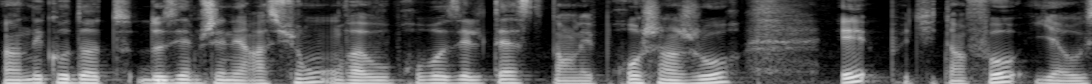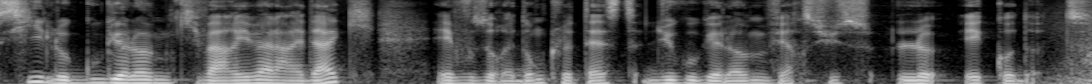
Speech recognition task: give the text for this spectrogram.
un Echo Dot deuxième génération. On va vous proposer le test dans les prochains jours, Et petite info, il y a aussi le Google Home qui va arriver à la rédac et vous aurez donc le test du Google Home versus le Echo Dot.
